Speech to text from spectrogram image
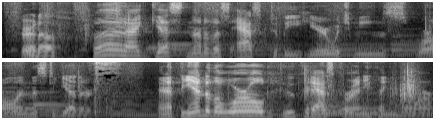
Fair enough. But I guess none of us asked to be here, which means we're all in this together. And at the end of the world, who could ask for anything more?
